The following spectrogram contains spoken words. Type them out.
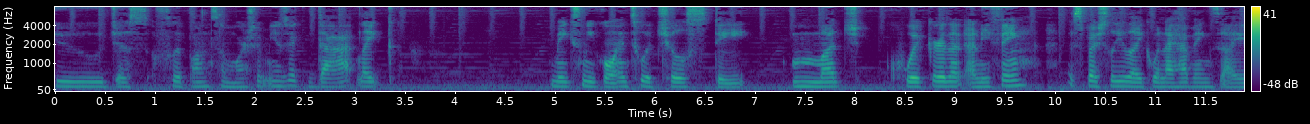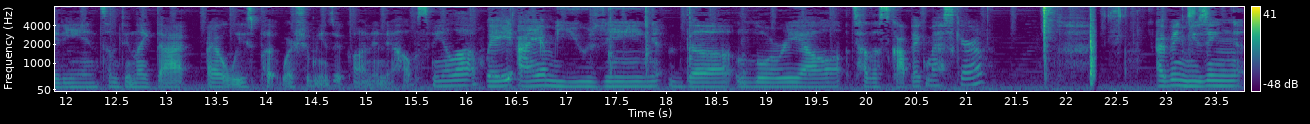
to just flip on some worship music that like makes me go into a chill state much quicker than anything especially like when I have anxiety and something like that, I always put worship music on and it helps me a lot. Way I am using the L'Oreal Telescopic Mascara. I've been using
